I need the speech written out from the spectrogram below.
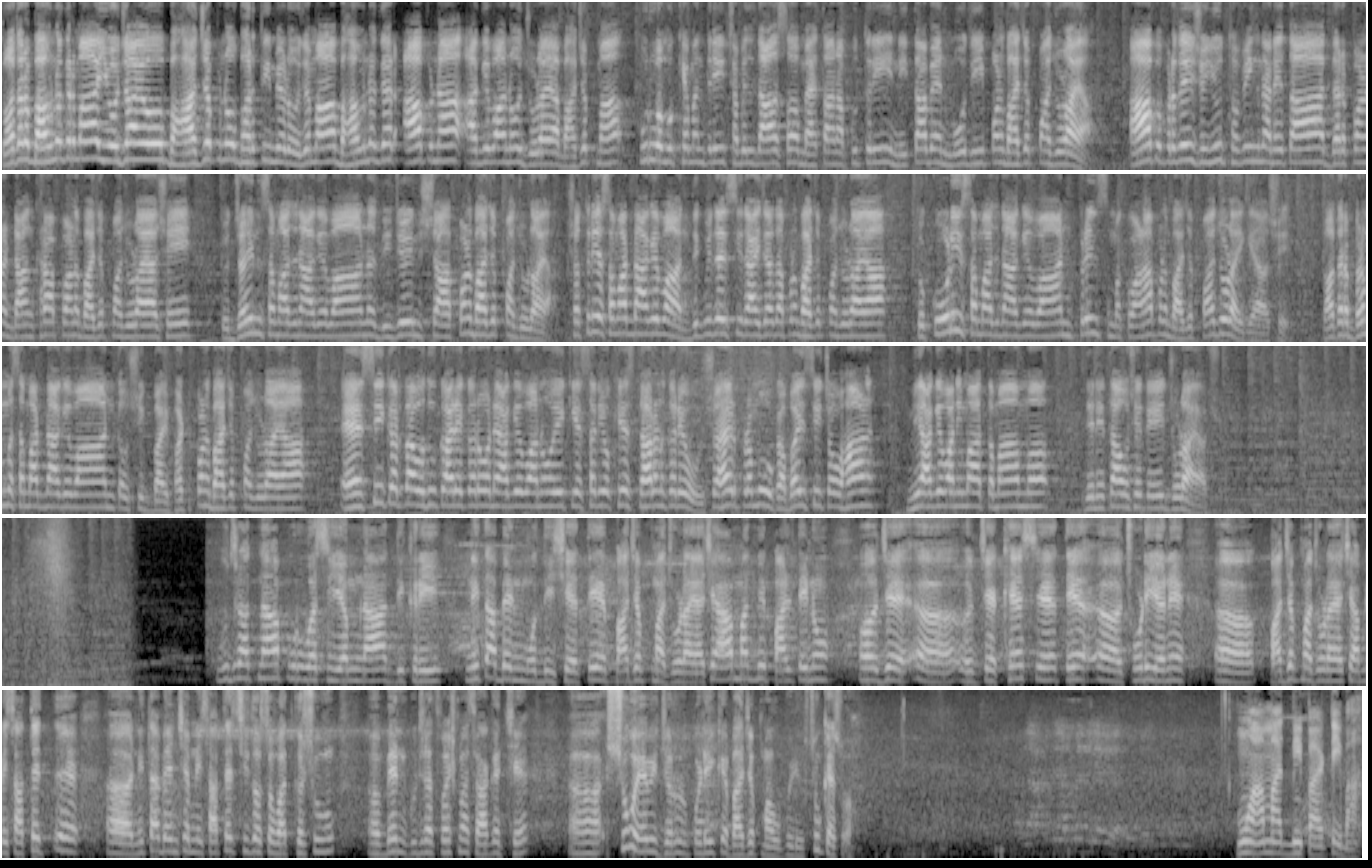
તો તરફ ભાવનગરમાં યોજાયો ભાજપનો ભરતી મેળો, જેમાં ભાવનગર આપના આગેવાનો જોડાયા. ભાજપમાં પૂર્વ મુખ્યમંત્રી છબીલદાસ મહેતાના પુત્રી નીતાબેન મોદી પણ ભાજપમાં જોડાયા. આપ પ્રદેશ યુથ વિંગના નેતા દર્પણ ડાંખરા પણ ભાજપમાં જોડાયા છે. તો જૈન સમાજના આગેવાન દિજેન શાહ પણ ભાજપમાં જોડાયા. ક્ષત્રિય સમાજના આગેવાન દિગ્વિજયસિંહ રાયજાદા પણ ભાજપમાં જોડાયા. તો કોળી સમાજના આગેવાન પ્રિન્સ મકવાણા પણ ભાજપમાં જોડાઈ ગયા છે. તો બ્રહ્મ સમાજના આગેવાન કૌશિકભાઈ ભટ્ટ પણ ભાજપમાં જોડાયા. એસી કરતા વધુ કાર્યકરો અને આગેવાનોએ કેસરીઓ ખેસ ધારણ કર્યો. શહેર પ્રમુખ અભયસિંહ ચૌહાણની આગેવાનીમાં તમામ જે નેતાઓ છે તે જોડાયા છે. ગુજરાતના પૂર્વ સીએમના દીકરી નીતાબેન મોદી છે તે ભાજપમાં જોડાયા છે. આમ આદમી પાર્ટીનો જે જે ખેસ છે તે છોડી અને ભાજપમાં જોડાયા છે. આપણી સાથે જ નીતાબેન છે. એમની સાથે જ સીધો સંવાદ કરશું. બેન, ગુજરાત ફર્સ્ટમાં સ્વાગત છે. શું એવી જરૂર પડી કે ભાજપમાં ઉપડ્યું? શું કહેશો? હું આમ આદમી પાર્ટીમાં.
